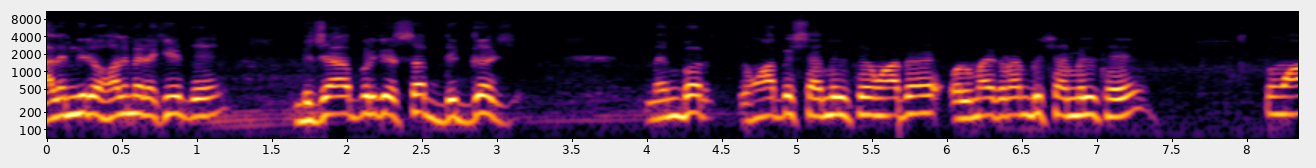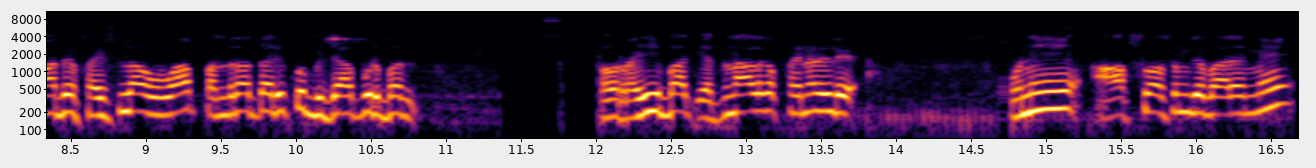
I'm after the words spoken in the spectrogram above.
आलमगीर हॉल में रखे थे। बीजापुर के सब दिग्गज मेंबर वहाँ पे शामिल थे। वहाँ पे उलमा भी शामिल थे। तो वहाँ पे फैसला हुआ, पंद्रह तारीख को बीजापुर बंद। और रही बात यतनाल का फाइनल डे उन्हें आप के बारे में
